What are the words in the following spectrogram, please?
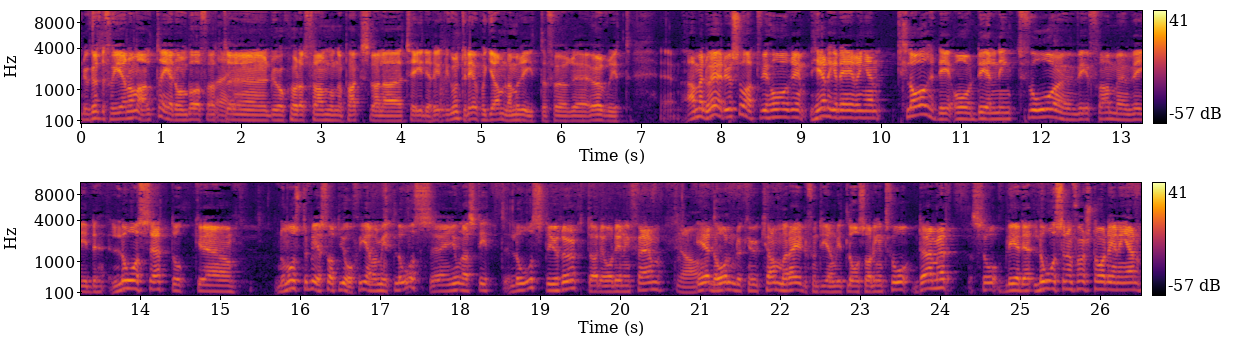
Du kan inte få igenom allt det Edholm bara för att eh, du har skördat framgångar på Axevalla tidigare. Det, det går inte att leva på gamla meriter för eh, övrigt. Ja men då är det ju så att vi har eh, helgarderingen klar. Det är avdelning 2. Vi är framme vid låset och eh, då måste det bli så att jag får igenom mitt lås. Eh, Jonas, ditt lås, det är ju rökt. Det är avdelning 5. Ja. Edholm, du kan ju kamma dig. Du får inte igenom ditt lås avdelning 2. Därmed så blir det lås i den första avdelningen.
